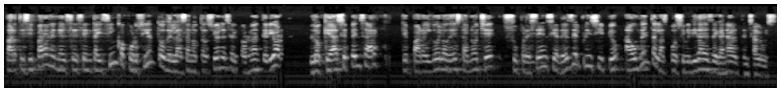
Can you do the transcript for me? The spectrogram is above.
participaron en el 65% de las anotaciones del torneo anterior, lo que hace pensar que para el duelo de esta noche su presencia desde el principio aumenta las posibilidades de ganar al San Luis.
